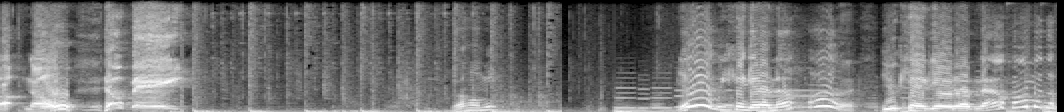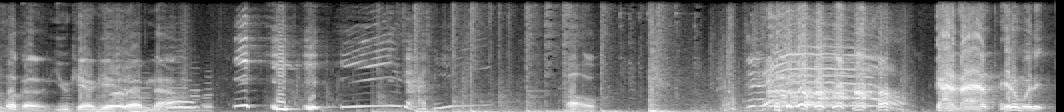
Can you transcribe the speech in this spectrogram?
Uh, no. Help me. Well, homie. Yeah, we can't get up now, huh? You can't get up now, huh, motherfucker? You can't get up now. Uh oh. Got ass. Hit him with it.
